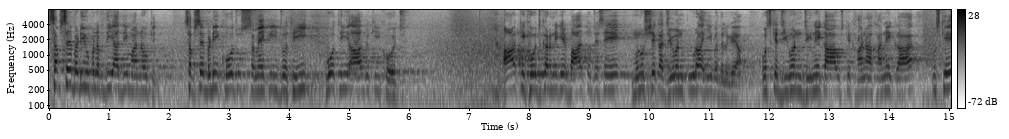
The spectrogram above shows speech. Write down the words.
सबसे बड़ी उपलब्धि आदि मानव की, सबसे बड़ी खोज उस समय की जो थी, वो थी आग की खोज। आग की खोज करने के बाद तो जैसे मनुष्य का जीवन पूरा ही बदल गया। उसके जीवन जीने का, उसके खाना खाने का, उसके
